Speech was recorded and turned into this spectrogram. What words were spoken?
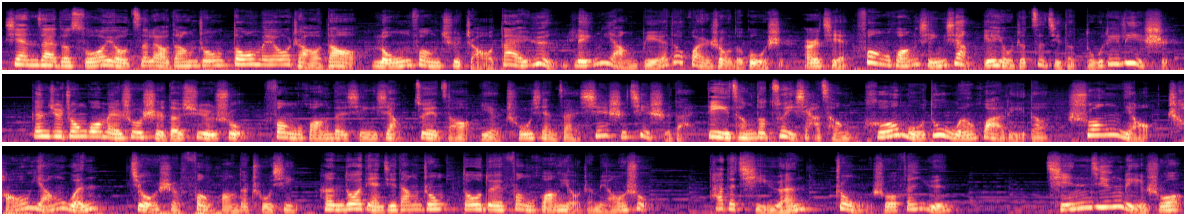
现在的所有资料当中都没有找到龙凤去找代孕、领养别的幻兽的故事，而且凤凰形象也有着自己的独立历史。根据中国美术史的叙述，凤凰的形象最早也出现在新石器时代，地层的最下层河姆渡文化里的双鸟朝阳纹就是凤凰的雏形。很多典籍当中都对凤凰有着描述，它的起源众说纷纭。《秦经》里说：“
